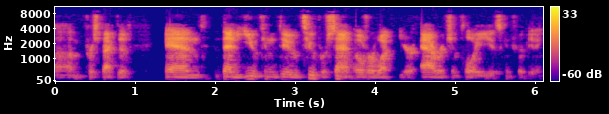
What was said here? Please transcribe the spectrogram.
um, perspective, and then you can do two percent over what your average employee is contributing.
